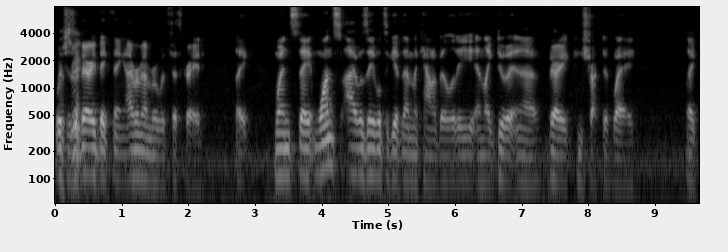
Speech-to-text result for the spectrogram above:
which That's is a very big thing. I remember with fifth grade, like once they once I was able to give them accountability and like do it in a very constructive way, like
